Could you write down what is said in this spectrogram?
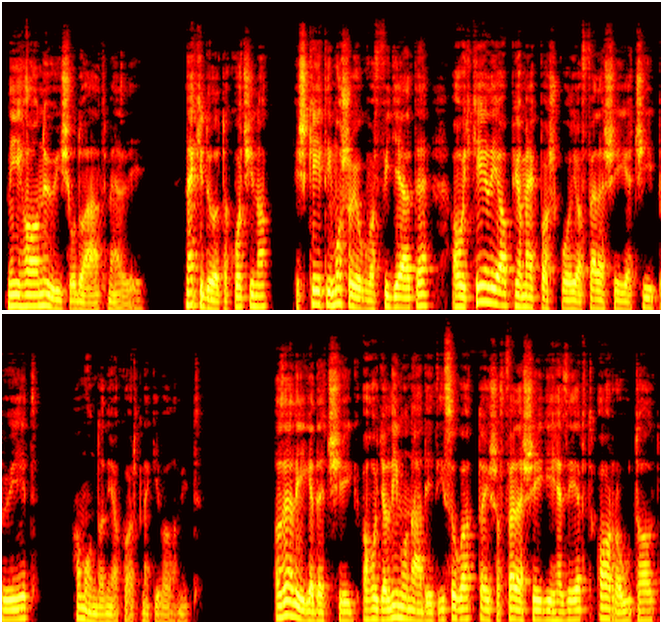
Néha a nő is odaállt mellé. Neki dőlt a kocsinak, és Kéti mosolyogva figyelte, ahogy Kéli apja megpaskolja a felesége csípőjét, ha mondani akart neki valamit. Az elégedettség, ahogy a limonádét iszogatta és a feleségéhez ért, arra utalt,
